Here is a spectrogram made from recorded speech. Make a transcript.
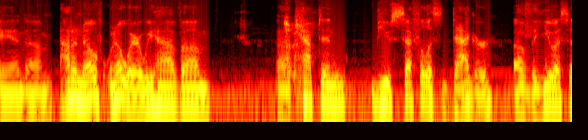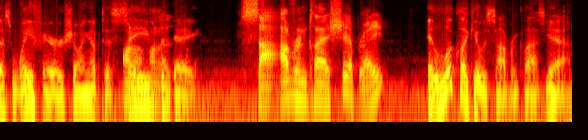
And um, out of no, nowhere, we have um, uh, Captain Bucephalus Dagger of the USS Wayfarer showing up to On a- save on the day. Sovereign class ship, right? It looked like it was Sovereign class. Yeah.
